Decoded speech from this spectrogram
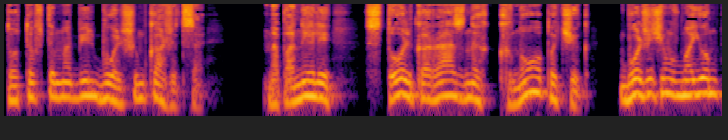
тот автомобиль большим кажется. На панели столько разных кнопочек, больше, чем в моем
